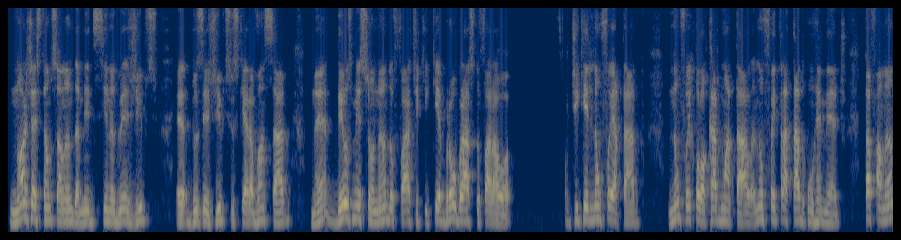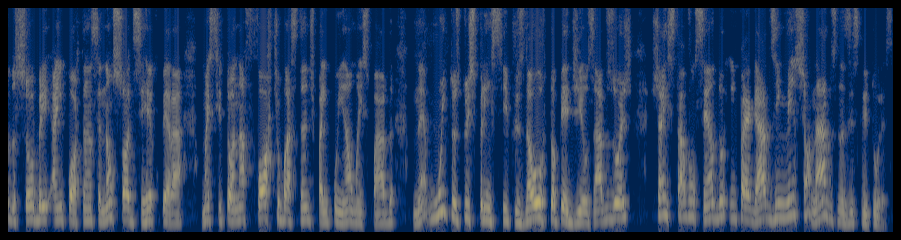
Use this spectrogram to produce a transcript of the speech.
nós já estamos falando da medicina do egípcio, é, dos egípcios que era avançado, né? Deus mencionando o fato de que quebrou o braço do faraó, de que ele não foi atado, não foi colocado numa tala, não foi tratado com remédio. Está falando sobre a importância não só de se recuperar, mas se tornar forte o bastante para empunhar uma espada. Né? Muitos dos princípios da ortopedia usados hoje já estavam sendo empregados e mencionados nas escrituras.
